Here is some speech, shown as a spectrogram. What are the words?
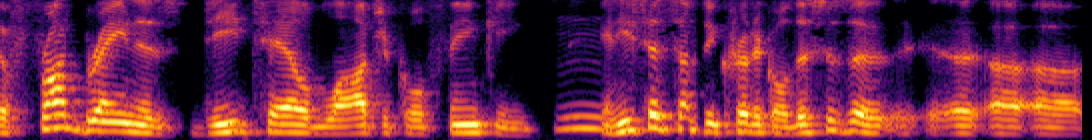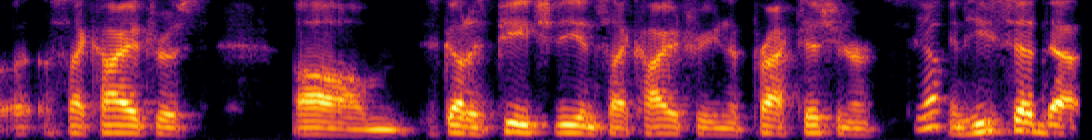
the front brain is detailed logical thinking mm. and he said something critical this is a, a, a, psychiatrist um, he's got his phd in psychiatry and a practitioner yep. and he said that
